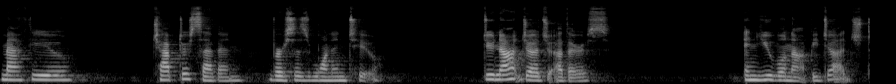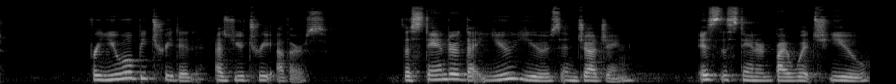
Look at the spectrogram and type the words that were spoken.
Matthew chapter 7, verses 1 and 2. Do not judge others, and you will not be judged, for you will be treated as you treat others. The standard that you use in judging is the standard by which you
